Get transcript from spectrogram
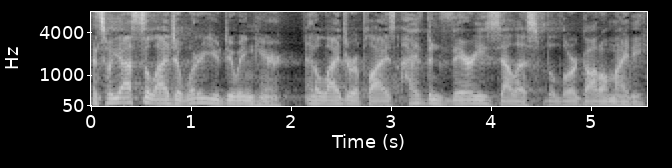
And so he asks Elijah, What are you doing here? And Elijah replies, I have been very zealous for the Lord God Almighty.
